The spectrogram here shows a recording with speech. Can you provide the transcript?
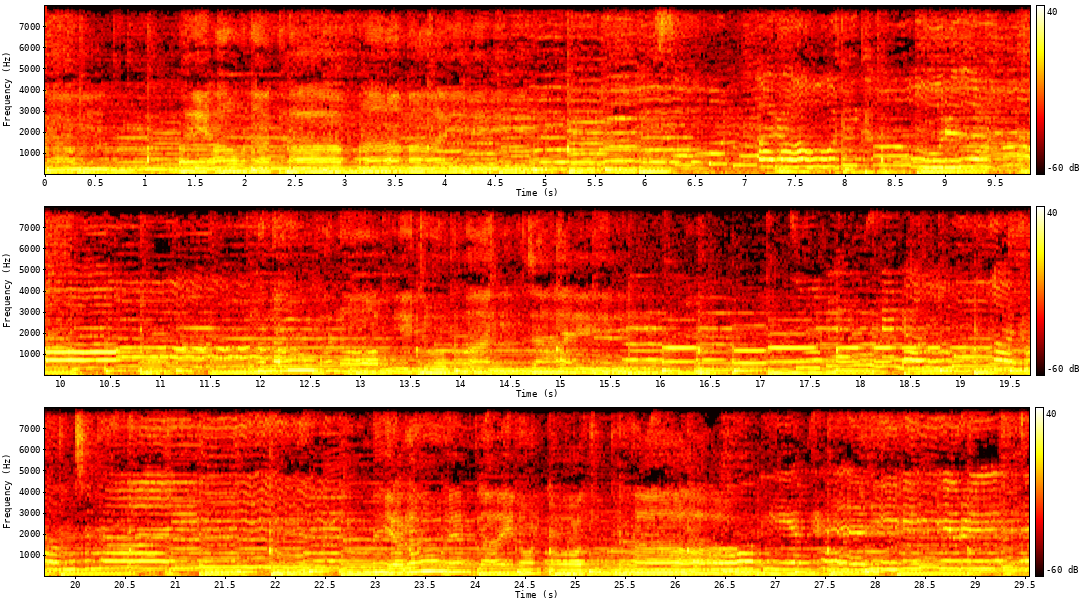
คำไม่เอาหน้าถามมา ชะไหนไม่ร้าวแรมไกลนอนกอดทุกคราขอเพียงแค่นี้ หรือจะ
